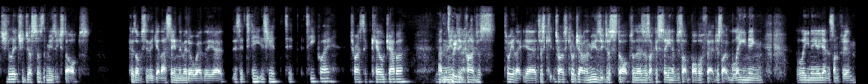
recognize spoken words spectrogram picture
she literally just as the music stops because obviously they get that scene in the middle where the uh, is it T is she a T- Tikwe tries to kill Jabba, yeah, and the music kind of just Twi'lek, yeah, just tries to kill Jabba, and the music just stops, and there's just like a scene of just like Boba Fett just like leaning, leaning against something,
